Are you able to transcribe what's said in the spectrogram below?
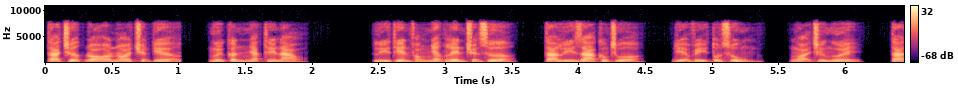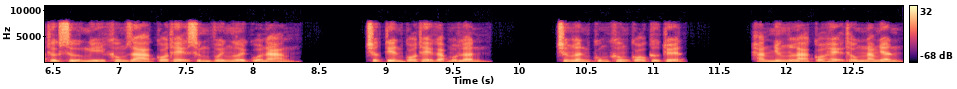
ta trước đó nói chuyện kia, ngươi cân nhắc thế nào? Lý thiên phóng nhắc lên chuyện xưa, ta lý ra công chúa địa vị tôn sùng, ngoại trừ ngươi, ta thực sự nghĩ không ra có thể xứng với người của nàng. Trước tiên có thể gặp một lần. Trương lân cũng không có cự tuyệt. Hắn nhưng là có hệ thống nam nhân.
